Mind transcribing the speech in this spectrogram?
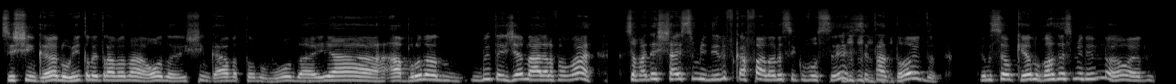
se xingando, o Ítalo entrava na onda e xingava todo mundo. Aí a, a Bruna não entendia nada, ela falava, ah, você vai deixar esse menino ficar falando assim com você? Você tá doido? Eu não sei o que, eu não gosto desse menino, não.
